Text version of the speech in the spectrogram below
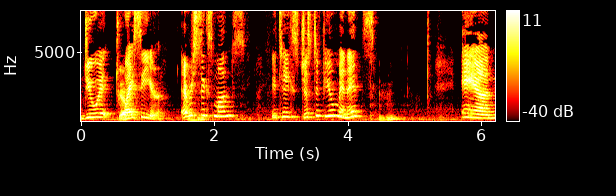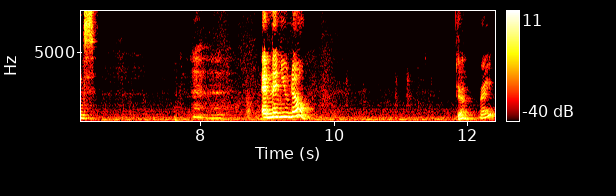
Do it. Mm-hmm. twice a year. Every six months. It takes just a few minutes. And and then you know, Yeah. right?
